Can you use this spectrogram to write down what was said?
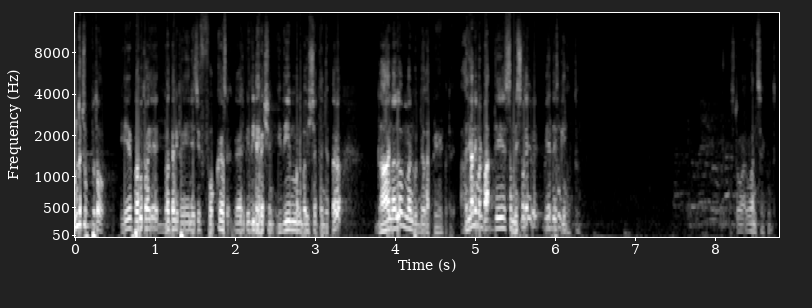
ముందు చూపుతాం. ఏ ప్రభుత్వం చేసి ఫోకస్ డైరెక్షన్ ఇది మన భవిష్యత్తు అని చెప్పారు. దానిలో మనకు ఉద్యోగాలు create అవుతాయి. అది మన భారతదేశం వేరే అవుతుంది? వన్ సెకండ్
